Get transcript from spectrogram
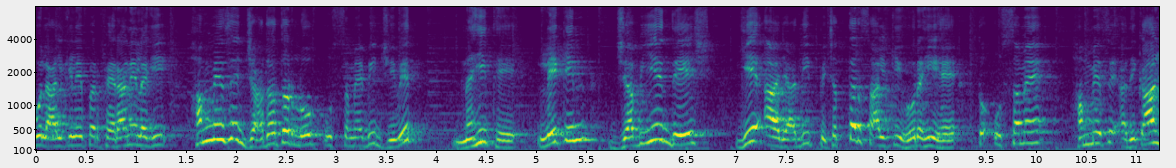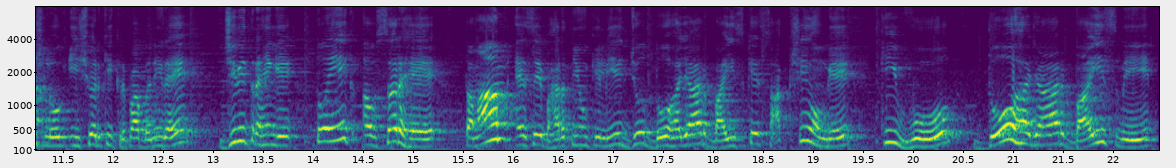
वो लाल किले पर फहराने लगी। हम में से ज़्यादातर लोग उस समय भी जीवित नहीं थे। लेकिन जब ये देश ये आज़ादी 75 साल की हो रही है तो उस समय हम में से अधिकांश लोग ईश्वर की कृपा बनी रहे, जीवित रहेंगे। तो एक अवसर है तमाम ऐसे भारतीयों के लिए जो 2022 के साक्षी होंगे कि वो 2022 में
